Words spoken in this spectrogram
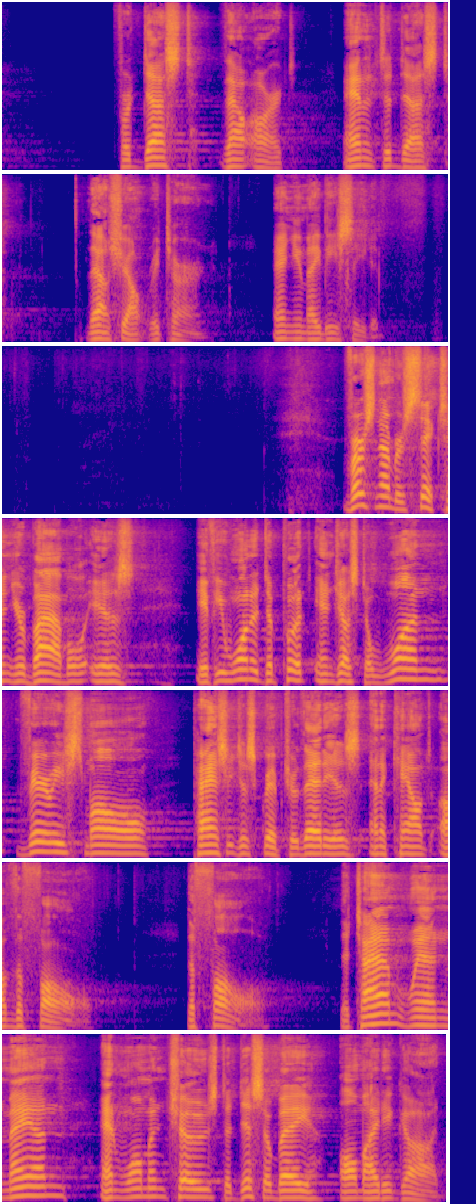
for dust thou art, and unto dust thou shalt return. And you may be seated. Verse number six in your Bible is if you wanted to put in just a one very small passage of Scripture, that is an account of the fall. The fall. The time when man and woman chose to disobey Almighty God.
